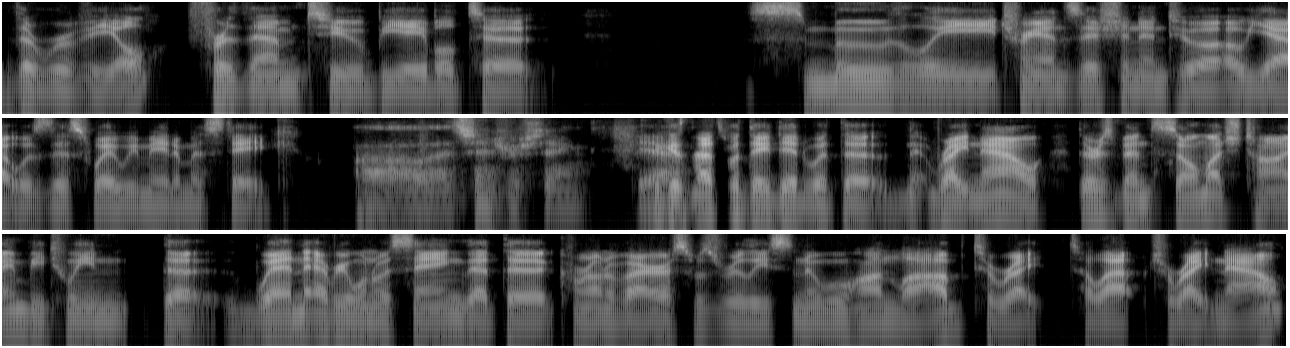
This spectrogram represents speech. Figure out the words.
the reveal for them to be able to smoothly transition into a, oh yeah it was this way we made a mistake Oh, that's interesting. Yeah. Because that's what they did with the right now. There's been so much time between the when everyone was saying that the coronavirus was released in a Wuhan lab to right to lab to right now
